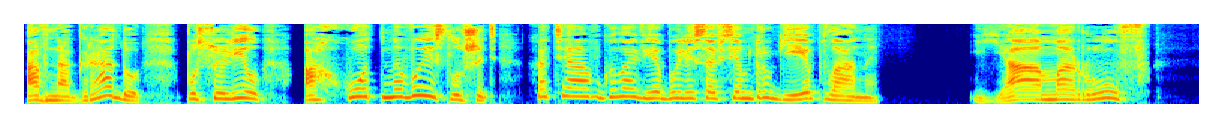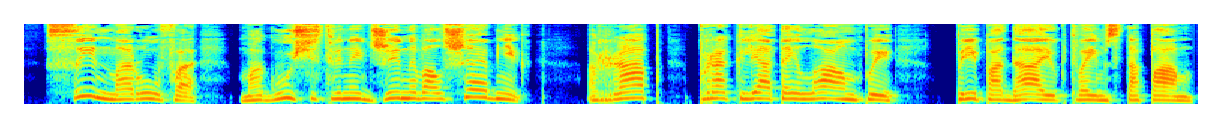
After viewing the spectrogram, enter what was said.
А в награду посулил охотно выслушать, хотя в голове были совсем другие планы. «Я Маруф, сын Маруфа, могущественный джин и волшебник, раб проклятой лампы, припадаю к твоим стопам».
